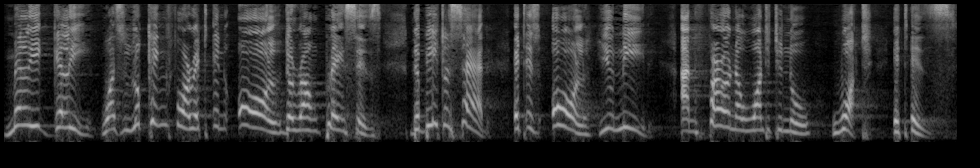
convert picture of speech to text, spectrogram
Mickey Gilley was looking for it in all the wrong places. The Beatles said, It is all you need and Foreigner wanted to know what it is.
